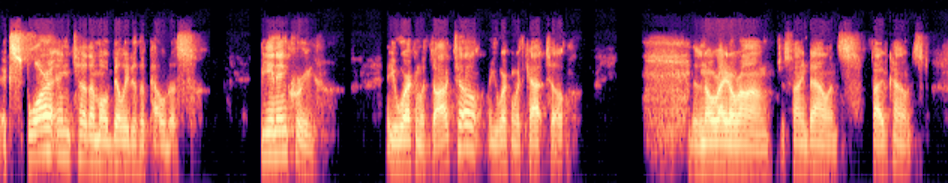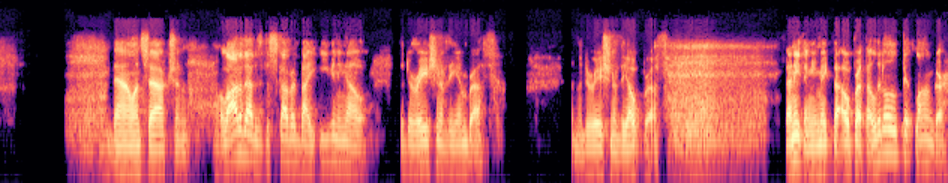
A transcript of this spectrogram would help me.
explore into the mobility of the pelvis. Be an inquiry. Are you working with dog tilt? Are you working with cat tilt? There's no right or wrong. Just find balance. Five counts. Balanced action. A lot of that is discovered by evening out the duration of the in breath and the duration of the out breath. If anything, you make the out breath a little bit longer.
